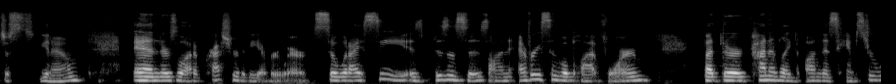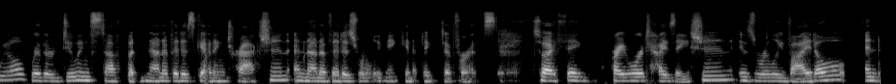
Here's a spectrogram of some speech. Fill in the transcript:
just you know and there's a lot of pressure to be everywhere so what i see is businesses on every single platform but they're kind of like on this hamster wheel where they're doing stuff, but none of it is getting traction and none of it is really making a big difference. So I think prioritization is really vital and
